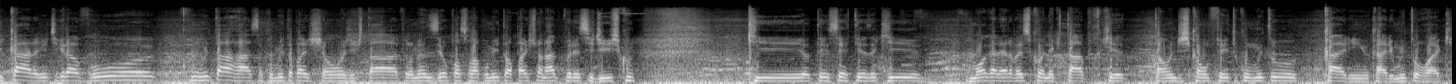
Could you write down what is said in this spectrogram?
E cara, a gente gravou com muita raça, com muita paixão. A gente tá, pelo menos eu posso falar por mim, tô apaixonado por esse disco. Que eu tenho certeza que uma galera vai se conectar, porque tá um discão feito com muito carinho, cara, e muito rock.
